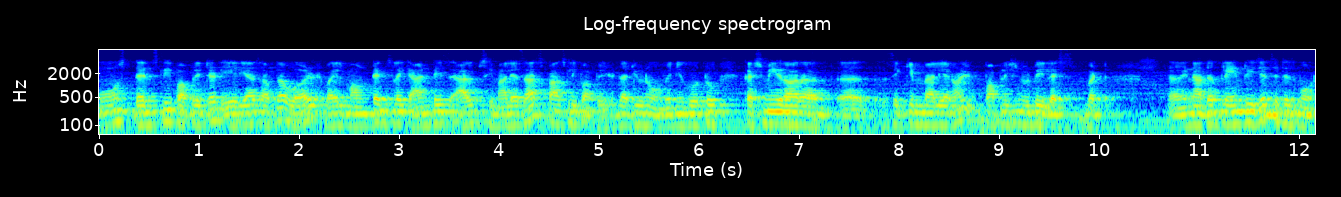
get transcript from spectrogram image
most densely populated areas of the world while mountains like Andes Alps Himalayas are sparsely populated. That you know when you go to Kashmir or uh, uh, Sikkim Valley and all population would be less but uh, in other plain regions it is more.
